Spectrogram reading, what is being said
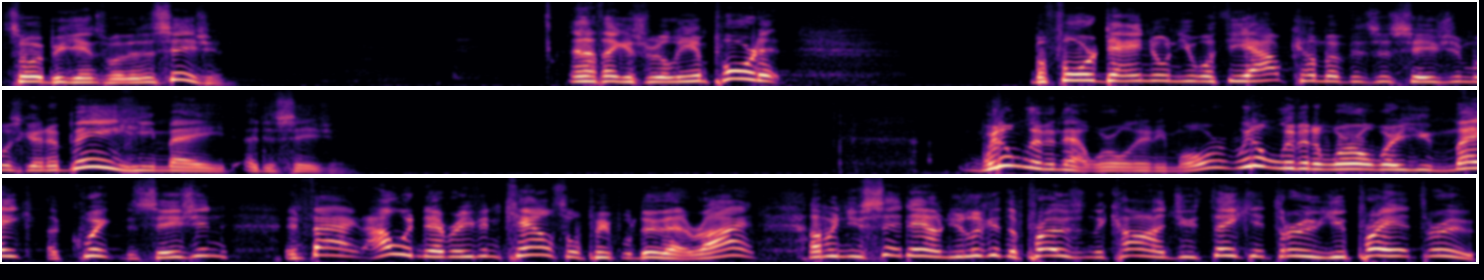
So it begins with a decision. And I think it's really important before Daniel knew what the outcome of his decision was going to be, he made a decision. We don't live in that world anymore. We don't live in a world where you make a quick decision. In fact, I would never even counsel people to do that, right? I mean, you sit down, you look at the pros and the cons, you think it through, you pray it through.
